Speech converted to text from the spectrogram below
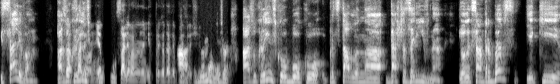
і Саліван, а з да, українського Саліван, я Салівана не міг пригадати а, прізвище. ну, я ж- а з українського боку представлена Даша Зарівна і Олександр Бевс, які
